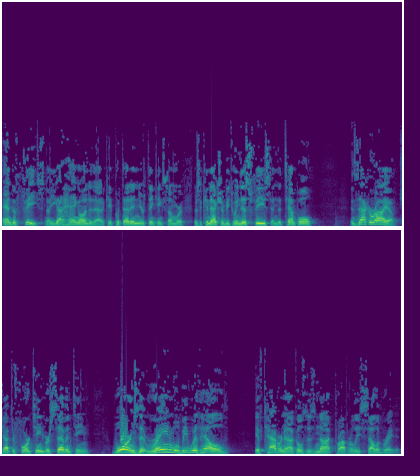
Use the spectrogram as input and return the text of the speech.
and the feast. Now you gotta hang on to that, okay? Put that in your thinking somewhere. There's a connection between this feast and the temple in Zechariah chapter 14 verse 17 warns that rain will be withheld if tabernacles is not properly celebrated.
